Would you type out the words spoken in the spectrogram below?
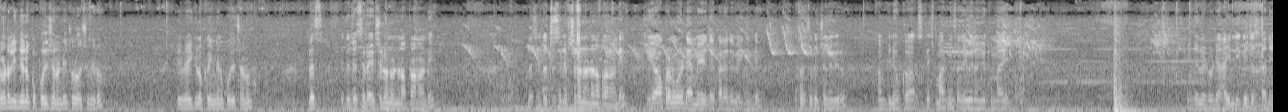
టోటల్ ఇంజన్ ఒక పొజిషన్ అండి. చూడవచ్చు మీరు. ఈ వెహికల్ ఒక ఇంజన్ పొజిషను ప్లస్ ఇది వచ్చేసి రైట్ సైడ్లో ఉండిన అప్రాన్ అండి. ప్లస్ ఇది వచ్చేసి లెఫ్ట్ సైడ్లో నుండి అప్రాన్ అండి. ఈ అప్రాన్ కూడా డ్యామేజ్ అయితే కాలేదు వెహికల్ది ఒకసారి చూడొచ్చండి మీరు. కంపెనీ యొక్క స్కెచ్ మార్కింగ్స్ అదే విధంగా అయితే ఉన్నాయి ఇంజన్లో ఎటువంటి ఆయిల్ లీకేజెస్ కానీ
